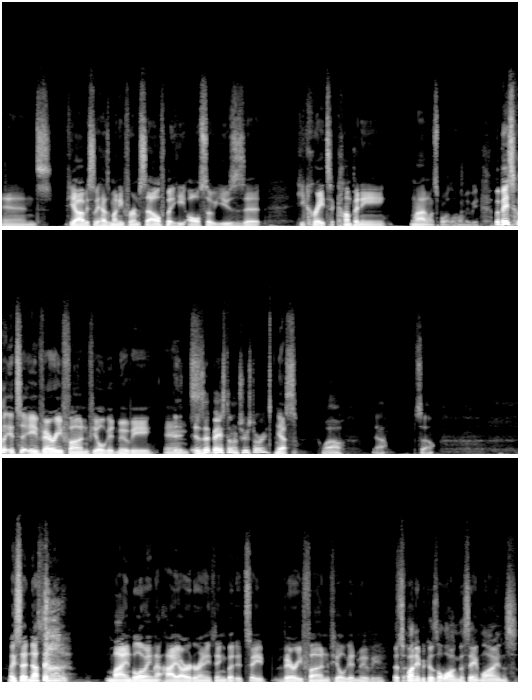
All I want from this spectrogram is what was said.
And he obviously has money for himself, but he also uses it. He creates a company. Well, I don't want to spoil the whole movie, but basically, it's a very fun, feel good movie. And Is it based on a true story? yes, Wow. yeah. So, like I said, nothing mind blowing, not high art or anything, but it's a very fun, feel good movie. It's So- funny because along the same lines,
